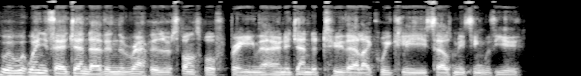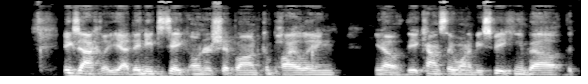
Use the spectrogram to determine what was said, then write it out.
when you say agenda, then the rep is responsible for bringing their own agenda to their like weekly sales meeting with you. Exactly. Yeah, they need to take ownership on compiling, you know, the accounts they want to be speaking about, the,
